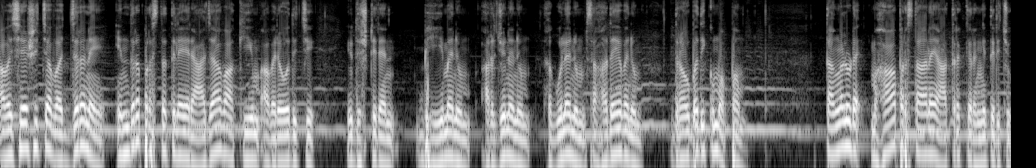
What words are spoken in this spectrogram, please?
അവശേഷിച്ച വജ്രനെ ഇന്ദ്രപ്രസ്ഥത്തിലെ രാജാവാക്കിയും അവരോധിച്ച് യുധിഷ്ഠിരൻ ഭീമനും അർജുനനും നകുലനും സഹദേവനും ദ്രൗപദിക്കുമൊപ്പം തങ്ങളുടെ മഹാപ്രസ്ഥാന യാത്രക്കിറങ്ങിത്തിരിച്ചു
